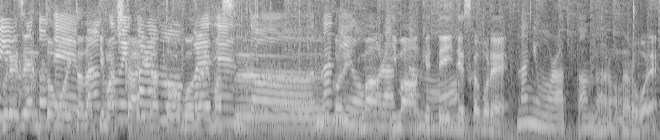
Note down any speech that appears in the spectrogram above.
プレゼントもいただきましたありがとうございます。これ今今開けていいんですかこれ？何もらったんだろう。だろうこれ。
